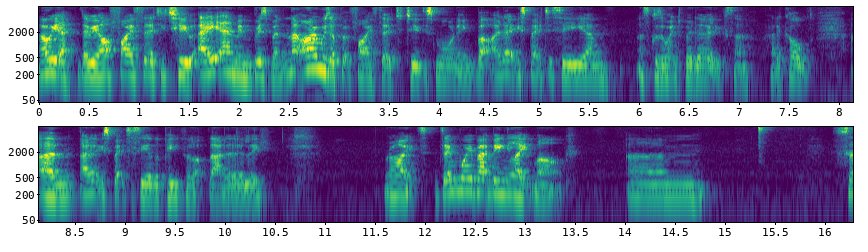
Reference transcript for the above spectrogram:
Oh yeah, there we are, 5.32 a.m. in Brisbane. Now, I was up at 5.32 this morning, but I don't expect to see, um, that's because I went to bed early because I had a cold. Um, I don't expect to see other people up that early. Right, don't worry about being late, Mark. Um, so,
